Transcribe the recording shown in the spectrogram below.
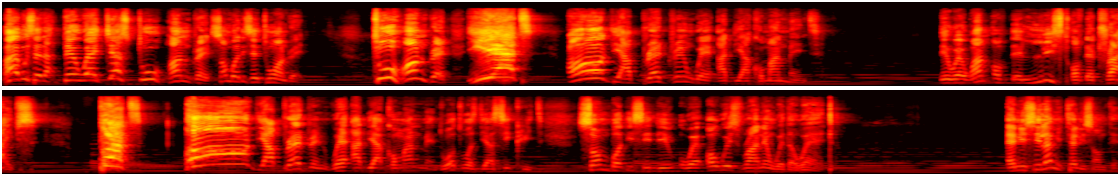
Bible said that they were just 200. Somebody said 200. 200. Yet all their brethren were at their commandment. They were one of the least of the tribes. But all their brethren were at their commandment. What was their secret? Somebody said they were always running with the word. And you see, let me tell you something.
